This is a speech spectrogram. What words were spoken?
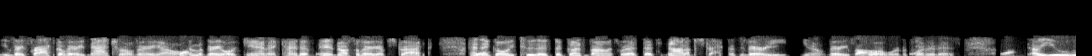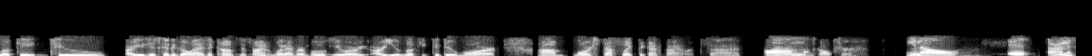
very fractal, very natural, very uh, Yeah. very organic kind of, and also very abstract. And Yeah. then going to the the gun violence where that that's not abstract. That's very you know very forward with what it is. Yeah. Are you looking to are you just going to go as it comes and find whatever moves you, or are you looking to do more, um, more stuff like the gun violence uh, Um, uh, sculpture? you know, it honest.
